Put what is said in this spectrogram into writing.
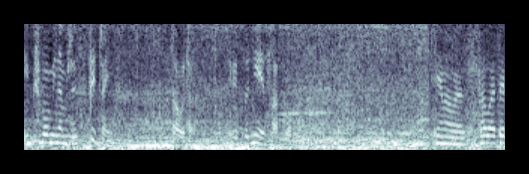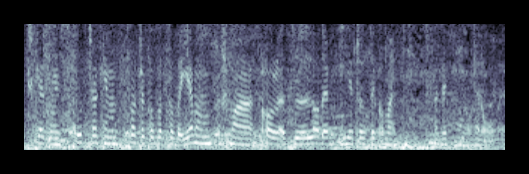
I przypominam, że jest styczeń cały czas. To nie jest lato. Dzisiaj mamy sałateczkę, jakąś z kurczakiem, soczek owocowy. Ja mam też ma kolę z lodem i jeszcze do tego ma jakieś spaghetti serowe.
